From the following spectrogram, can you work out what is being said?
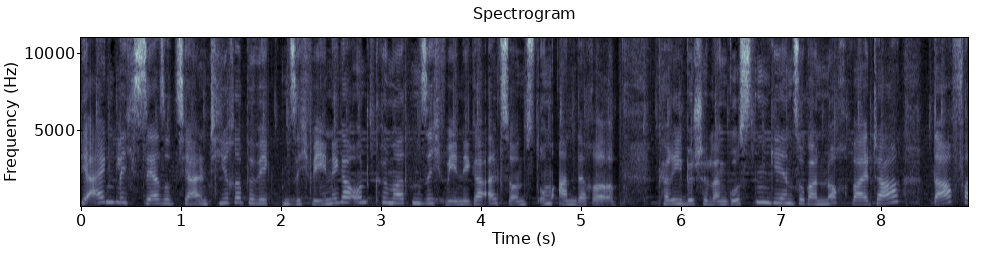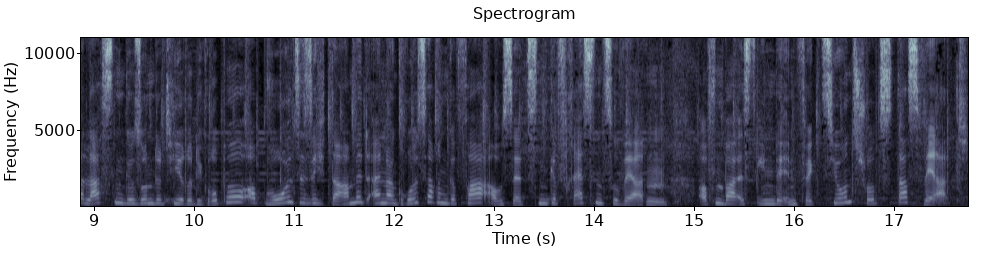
Die eigentlich sehr sozialen Tiere bewegten sich weniger und kümmerten sich weniger als sonst um andere. Karibische Langusten gehen sogar noch weiter. Da verlassen gesunde Tiere die Gruppe, obwohl sie sich damit einer größeren Gefahr aussetzen, gefressen zu werden. Offenbar ist ihnen der Infektionsschutz das wert.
